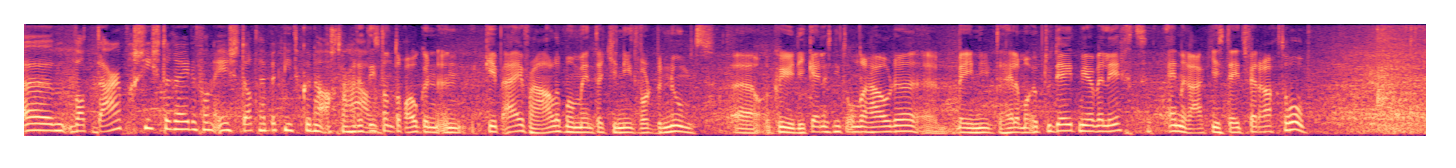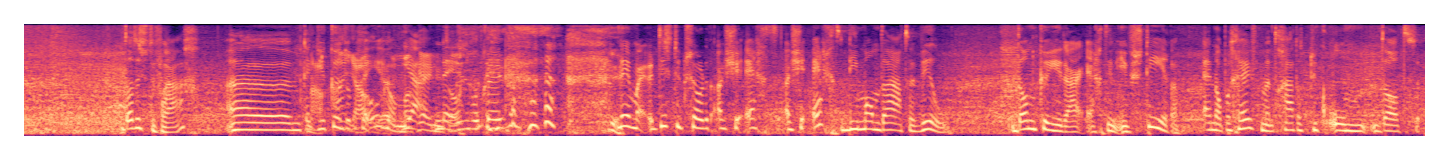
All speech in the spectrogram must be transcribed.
Um, wat daar precies de reden van is, dat heb ik niet kunnen achterhalen. Dat is dan toch ook een, een kip-ei verhaal. Op het moment dat je niet wordt benoemd, uh, kun je die kennis niet onderhouden. Uh, ben je niet helemaal up-to-date meer wellicht. En raak je steeds verder achterop. Dat is de vraag. Uh, kijk, nou, je kunt op jou, dan mag ja, jij niet nee. nee, maar het is natuurlijk zo dat als je echt, als je echt die mandaten wil dan kun je daar echt in investeren. En op een gegeven moment gaat het natuurlijk om dat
